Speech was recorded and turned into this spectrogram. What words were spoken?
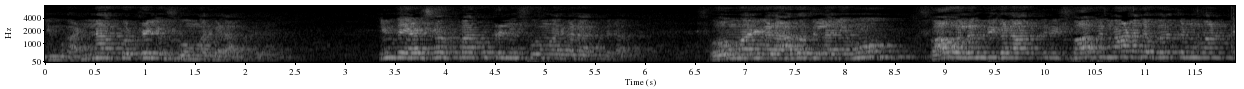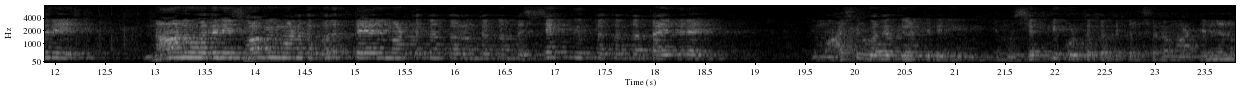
ನಿಮ್ಗೆ ಅಣ್ಣ ಕೊಟ್ರೆ ನೀವು ಸೋಮಾರಿಗಳಾಗ್ತೀರಾ ನಿಮ್ಗೆ ಎರಡು ಸಾವಿರ ರೂಪಾಯಿ ಕೊಟ್ರೆ ನೀವು ಸೋಮಾರಿಗಳಾಗ್ತೀರ ಸೋಮಾರಿಗಳಾಗೋದಿಲ್ಲ ನೀವು ಸ್ವಾವಲಂಬಿಗಳಾಗ್ತೀರಿ, ಸ್ವಾಭಿಮಾನದ ಬದುಕನ್ನು ಮಾಡ್ತೀರಿ. ನಾನು ಅದನ್ನೇ ಸ್ವಾಭಿಮಾನದ ಬದುಕು ತಯಾರಿ ಮಾಡ್ತಕ್ಕಂಥವ್ರು ಶಕ್ತಿ ಇರ್ತಕ್ಕಂಥ ತಾಯಿದ್ರೆ ನಿಮ್ಮ ಆಶೀರ್ವಾದ ಕೇಳ್ತಿದ್ದೀನಿ, ನಿಮ್ಮ ಶಕ್ತಿ ಕೊಡ್ತಕ್ಕಂಥ ಕೆಲಸನ ಮಾಡ್ತೀನಿ, ನನ್ನ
